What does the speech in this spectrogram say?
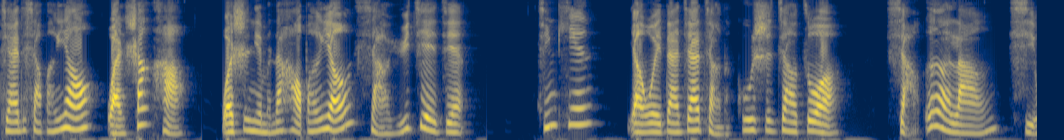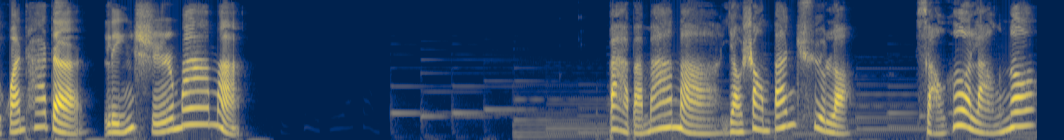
亲爱的小朋友，晚上好！我是你们的好朋友小鱼姐姐。今天要为大家讲的故事叫做《小饿狼喜欢他的零食妈妈》。爸爸妈妈要上班去了，小饿狼呢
